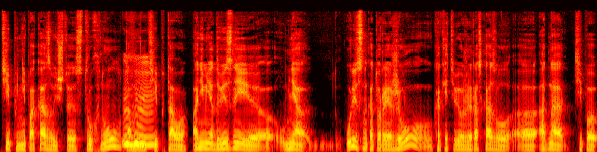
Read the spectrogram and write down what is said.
типа не показывать, что я струхнул, там, угу. или типа того. Они меня довезли, э, у меня улица, на которой я живу, как я тебе уже рассказывал, э, одна типа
